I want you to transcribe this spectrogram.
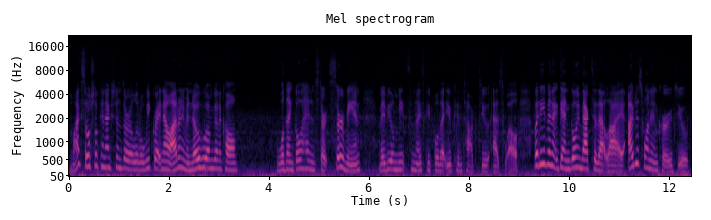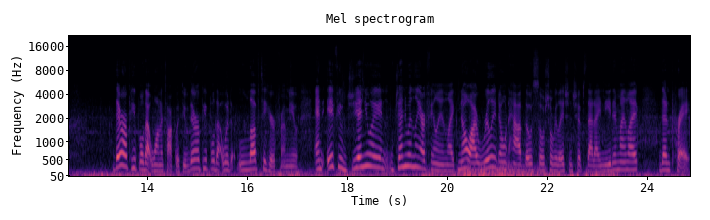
my social connections are a little weak right now. I don't even know who I'm going to call. Well, then go ahead and start serving. Maybe you'll meet some nice people that you can talk to as well. But even again, going back to that lie, I just want to encourage you there are people that want to talk with you. There are people that would love to hear from you. And if you genuine, genuinely are feeling like, no, I really don't have those social relationships that I need in my life, then pray.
